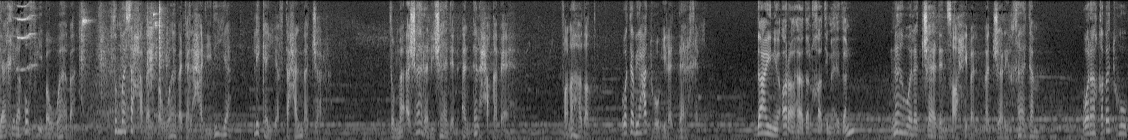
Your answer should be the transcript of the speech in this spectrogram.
داخل قفل بوابة ثم سحب البوابة الحديدية لكي يفتح المتجر. ثم أشار لشاد أن تلحق به. فنهضت وتبعته إلى الداخل. دعيني أرى هذا الخاتم إذن ناولت شاد صاحب المتجر الخاتم وراقبته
